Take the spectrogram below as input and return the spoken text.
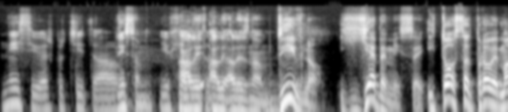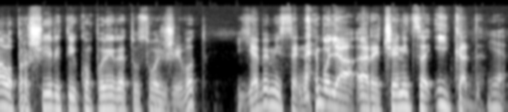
Nisi još pročitao, ali... Nisam, you have ali, to. ali, ali znam. Divno. Jebe mi se. I to sad probaj malo proširiti i ukomponirati u svoj život. Jebe mi se najbolja rečenica ikad. Je.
